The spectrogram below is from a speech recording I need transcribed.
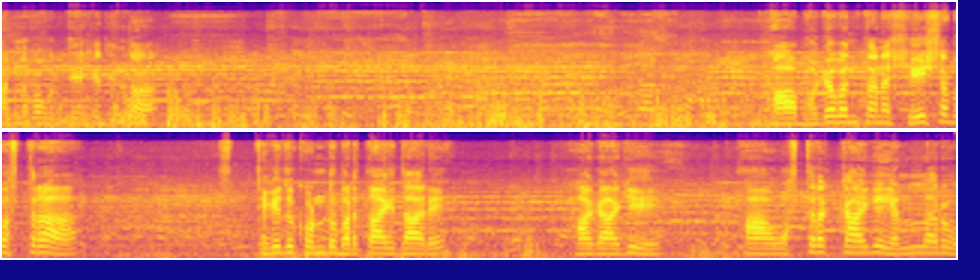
ಅನ್ನುವ ಉದ್ದೇಶದಿಂದ ಆ ಭಗವಂತನ ಶೇಷವಸ್ತ್ರ ತೆಗೆದುಕೊಂಡು ಬರ್ತಾ ಇದ್ದಾರೆ. ಹಾಗಾಗಿ ಆ ವಸ್ತ್ರಕ್ಕಾಗಿ ಎಲ್ಲರೂ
